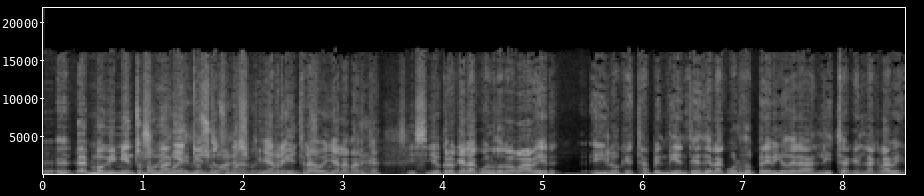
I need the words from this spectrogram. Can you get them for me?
Mm, Eh, eh, movimiento Sumar. Movimiento Movimiento Sumar, Sumar, que ya ha registrado Sumar. ella la marca. Sí, sí. Yo creo que el acuerdo lo va a haber y lo que está pendiente es del acuerdo previo de las listas, que es la clave. El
